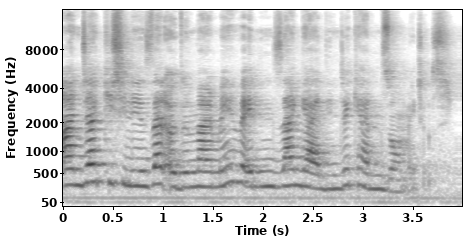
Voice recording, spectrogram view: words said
ancak kişiliğinizden ödün vermeyin ve elinizden geldiğince kendiniz olmaya çalışın.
